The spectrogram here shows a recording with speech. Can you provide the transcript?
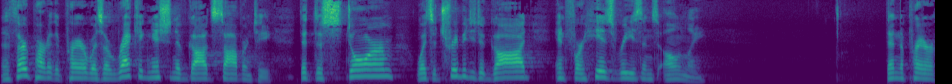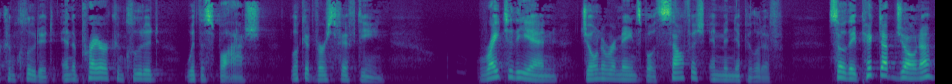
And the third part of the prayer was a recognition of God's sovereignty, that the storm was attributed to God and for his reasons only. Then the prayer concluded, and the prayer concluded with a splash. Look at verse 15. Right to the end, Jonah remains both selfish and manipulative. So they picked up Jonah.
